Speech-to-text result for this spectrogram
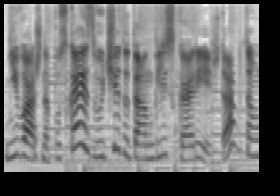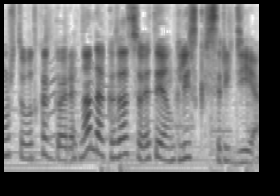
неважно, пускай звучит это английская речь, да, потому что, вот как говорят, надо оказаться в этой английской среде.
